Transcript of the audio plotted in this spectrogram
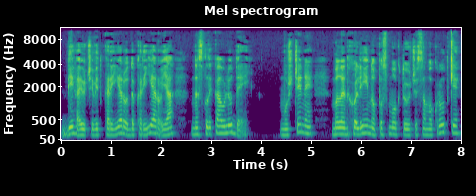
Бігаючи від кар'єру до кар'єру, я наскликав людей. Мужчини, меланхолійно посмоктуючи самокрутки,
